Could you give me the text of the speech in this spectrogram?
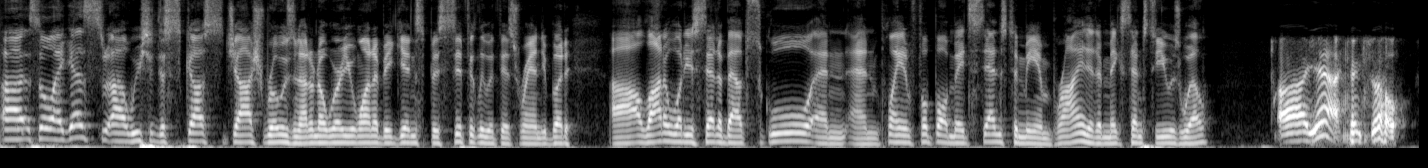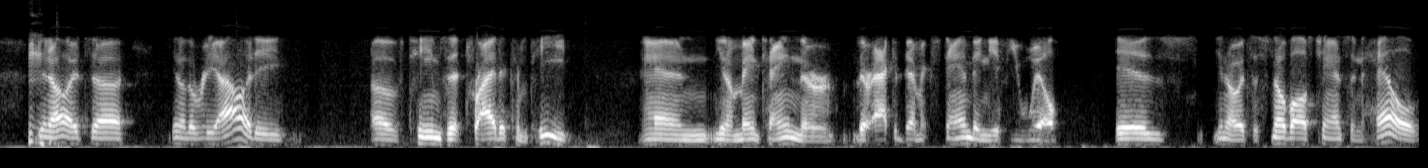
uh, so I guess uh, we should discuss Josh Rosen. I don't know where you want to begin specifically with this, Randy, but uh, a lot of what he said about school and, and playing football made sense to me and Brian. Did it make sense to you as well? Uh, yeah, I think so. you know, it's uh, you know the reality of teams that try to compete and you know maintain their their academic standing, if you will, is you know it's a snowball's chance in hell.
